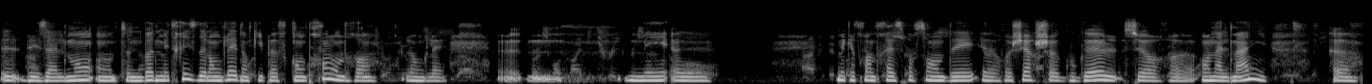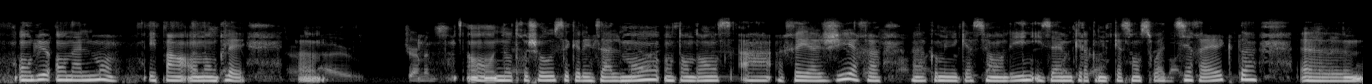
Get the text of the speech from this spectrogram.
des Allemands ont une bonne maîtrise de l'anglais, donc ils peuvent comprendre l'anglais. Mais mais 93% des recherches Google sur, en Allemagne ont lieu en allemand et pas en anglais. Euh, une autre chose, c'est que les Allemands ont tendance à réagir à la communication en ligne. Ils aiment que la communication soit directe, euh,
